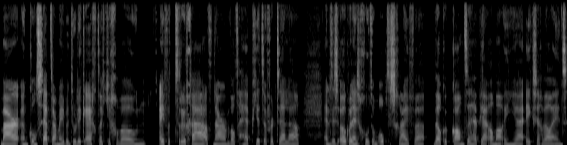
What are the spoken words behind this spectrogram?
Maar een concept, daarmee bedoel ik echt dat je gewoon even teruggaat naar wat heb je te vertellen. En het is ook wel eens goed om op te schrijven welke kanten heb jij allemaal in je. Ik zeg wel eens,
